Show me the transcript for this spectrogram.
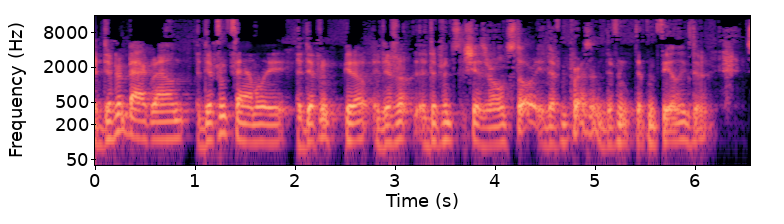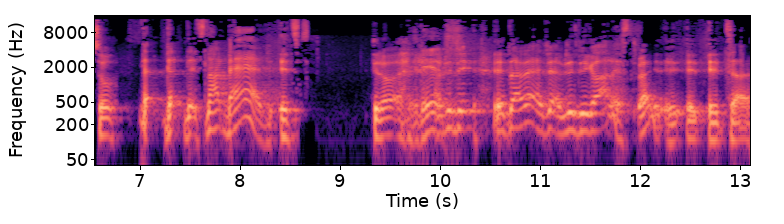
a different background, a different family, a different, you know, a different, a different, she has her own story, a different person, different, different feelings. Different. So that, that, it's not bad. It's, you know, it is. Just, it's not bad. I'm just being honest, right? It, it, it, uh,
